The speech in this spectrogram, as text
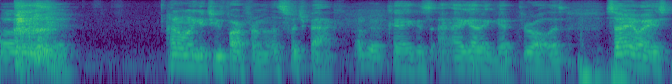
oh yeah. I don't want to get too far from it. Let's switch back, Okay. okay? Because I, I got to get through all this. So, anyways,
